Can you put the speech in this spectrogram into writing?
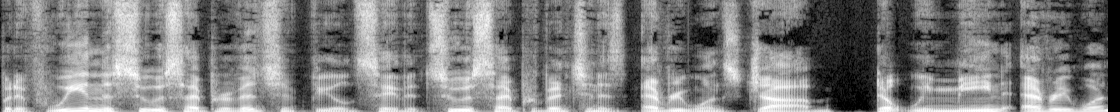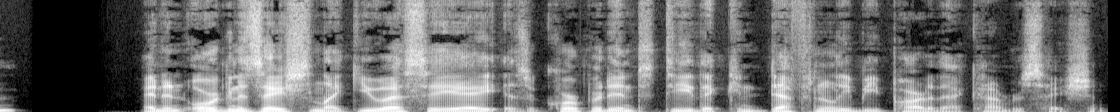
But if we in the suicide prevention field say that suicide prevention is everyone's job, don't we mean everyone? And an organization like USAA is a corporate entity that can definitely be part of that conversation.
